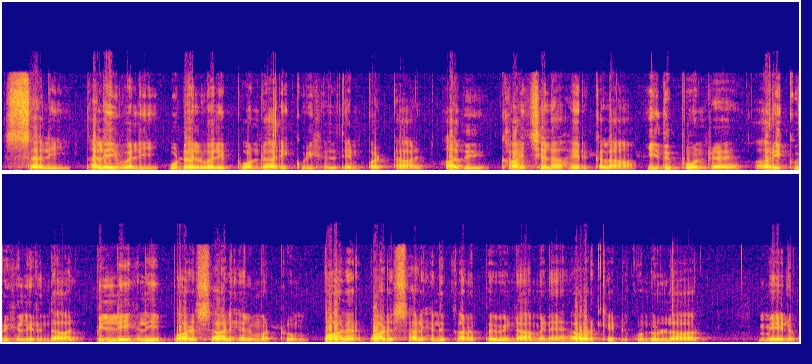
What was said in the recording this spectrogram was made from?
சளி தலைவலி உடல் வலி போன்ற அறிகுறிகள் தென்பட்டால் அது காய்ச்சலாக இருக்கலாம். இது போன்ற அறிகுறிகள் இருந்தால் பிள்ளைகளை பாடசாலைகள் மற்றும் பாலர் பாடசாலைகளுக்கு அனுப்ப வேண்டாம் என அவர் கேட்டுக்கொண்டுள்ளார். மேலும்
